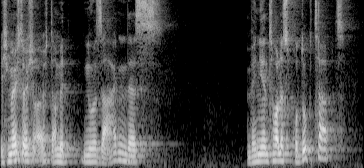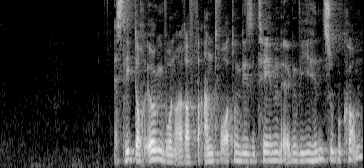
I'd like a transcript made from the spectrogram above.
Ich möchte euch damit nur sagen, dass wenn ihr ein tolles Produkt habt, es liegt doch irgendwo in eurer Verantwortung, diese Themen irgendwie hinzubekommen.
